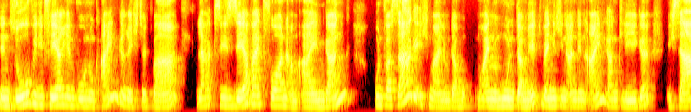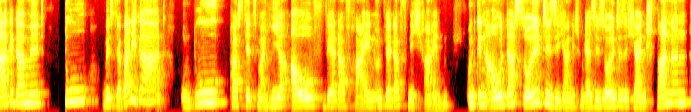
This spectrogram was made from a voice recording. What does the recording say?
Denn so wie die Ferienwohnung eingerichtet war, lag sie sehr weit vorne am Eingang und was sage ich meinem, meinem Hund damit, wenn ich ihn an den Eingang lege? Ich sage damit, du bist der Bodyguard und du passt jetzt mal hier auf, wer darf rein und wer darf nicht rein. Und genau das sollte sie ja nicht mehr. Sie sollte sich ja entspannen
